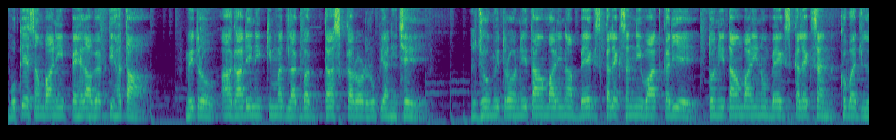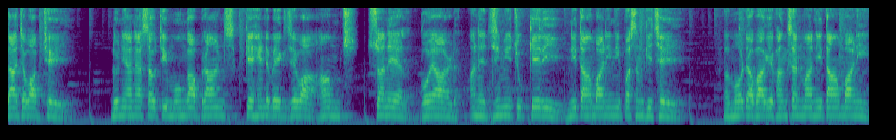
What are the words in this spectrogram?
મુકેશ અંબાણી પહેલા વ્યક્તિ હતા. મિત્રો, આ ગાડીની કિંમત લગભગ દસ કરોડ રૂપિયાની છે. જો મિત્રો, નીતા અંબાણીના બેગ્સ કલેક્શનની વાત કરીએ, તો નીતા અંબાણીનું બેગ્સ કલેક્શન ખૂબ જ લાજવાબ છે. દુનિયાના સૌથી મોંઘા બ્રાન્ડ્સ કે હેન્ડબેગ જેવા હમ્સ સનેલ, ગોયાર્ડ અને જીમીચુ કેરી નીતા અંબાણીની પસંદગી છે. મોટા ભાગે ફંક્શનમાં નીતા અંબાણી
